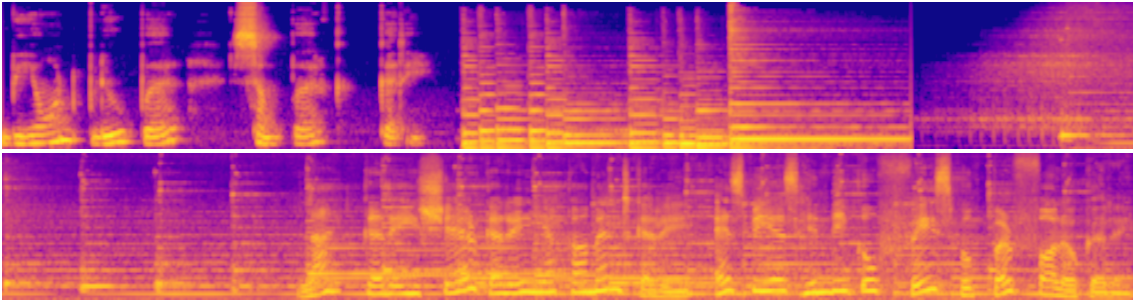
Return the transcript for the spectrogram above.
बियॉन्ड ब्लू पर संपर्क करें। लाइक करें शेयर करें या कमेंट करें एस हिंदी को फेसबुक पर फॉलो करें।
